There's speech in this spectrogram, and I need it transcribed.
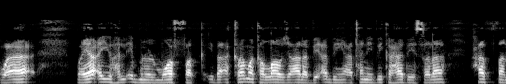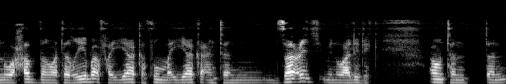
wa ويا أيها الابن الموفق إذا أكرمك الله جعل بأب يعتني بك هذه الصلاة حثا وحظا وترغيبا فإياك ثم إياك أن تنزعج من والدك tan,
